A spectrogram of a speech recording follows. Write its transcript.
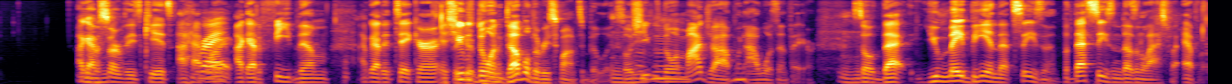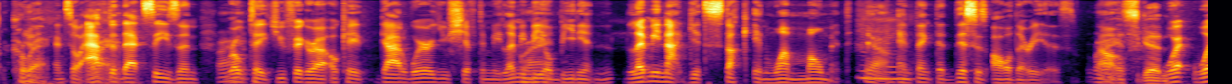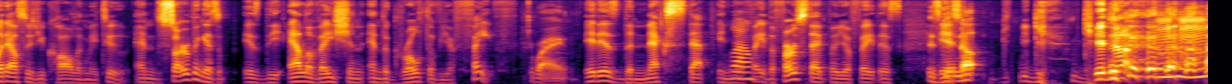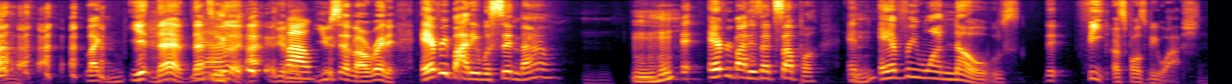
I got to mm-hmm. serve these kids. I have, Right. I got to feed them. I've got to take care. And she was doing double the responsibility. So she was doing Mm-hmm. my job when I wasn't there. Mm-hmm. So that you may be in that season, but that season doesn't last forever. Correct. And so after that season rotates, you figure out, okay, God, where are you shifting me? Let me be obedient. Let me not get stuck in one moment Yeah. Mm-hmm. and think that this is all there is. Right. No. That's good. What what else is you calling me to? And serving is is the elevation and the growth of your faith. Right. It is the next step in Wow. your faith. The first step of your faith is It's getting up. g- g- getting up. like yeah, that that's Yeah. good. I, you know, Wow. you said it already. Everybody was sitting down. Mm-hmm. Everybody's at supper, and everyone knows that feet are supposed to be washed.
